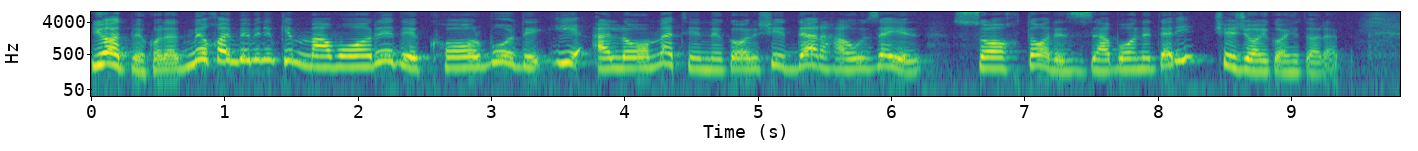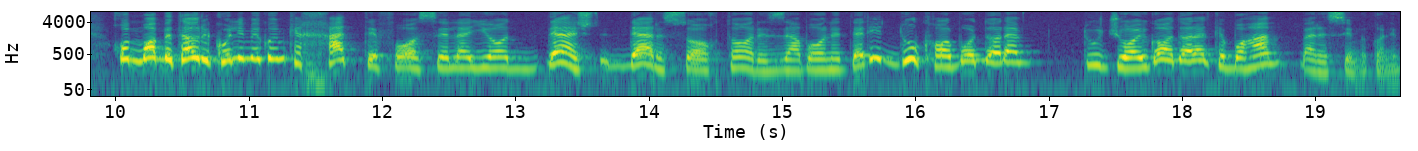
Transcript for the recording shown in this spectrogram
یاد می‌کند. می‌خوایم ببینیم که موارد کاربرد این علامت نگارشی در حوزه ساختار زبان دری چه جایگاهی دارد. خب ما به طور کلی می‌گوییم که خط فاصله یا دشت در ساختار زبان دری دو کاربرد دارد دو جایگاه دارد که با هم بررسی می‌کنیم.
